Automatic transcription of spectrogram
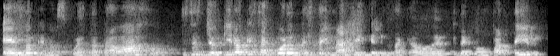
es lo que nos cuesta trabajo. Entonces, yo quiero que se acuerden de esta imagen que les acabo de, de compartir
